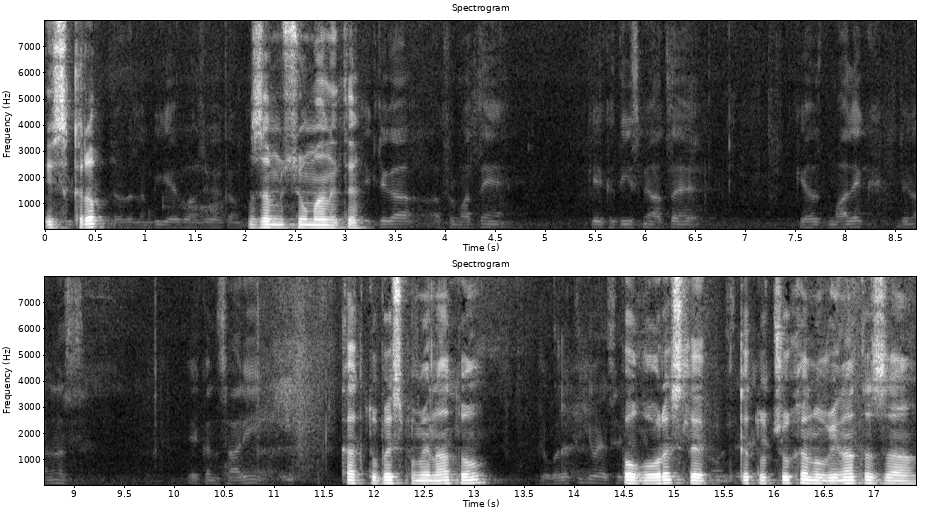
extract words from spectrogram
и скръп за мусулманите. Както бе споменато, по-горе след като чуха новината за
